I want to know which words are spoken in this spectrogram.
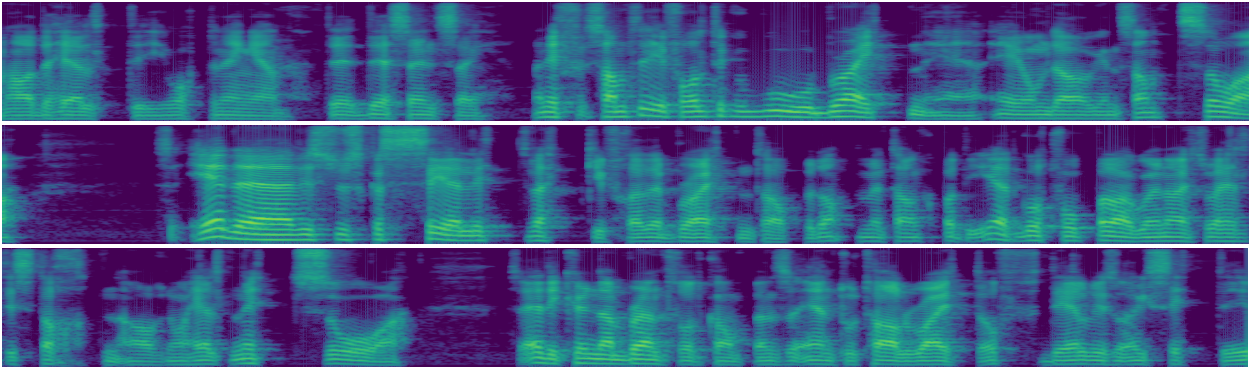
han hadde helt i åpningen. Det, det syns jeg. Men i, samtidig, i forhold til hvor god Brighton er, er om dagen, sant? Så, så, er det, hvis du skal se litt vekk fra det Brighton-tapet, da, med tanke på at de er et godt fotballag og United var helt i starten av noe helt nytt, så, så er det kun den Brentford-kampen som er en total write-off. Delvis òg City,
